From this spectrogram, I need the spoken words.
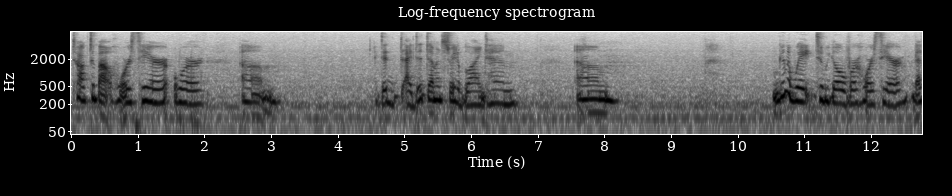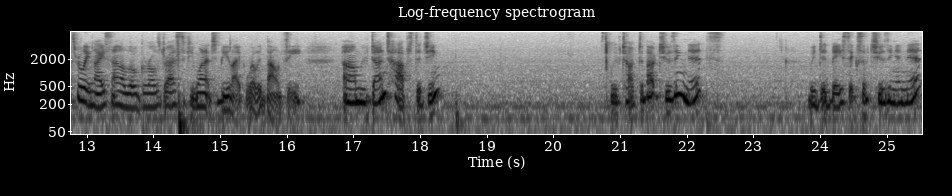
talked about horsehair or um, I did I did demonstrate a blind hem. Um, I'm gonna wait till we go over horsehair. That's really nice on a little girl's dress if you want it to be like really bouncy. Um, we've done top stitching. We've talked about choosing knits. We did basics of choosing a knit.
